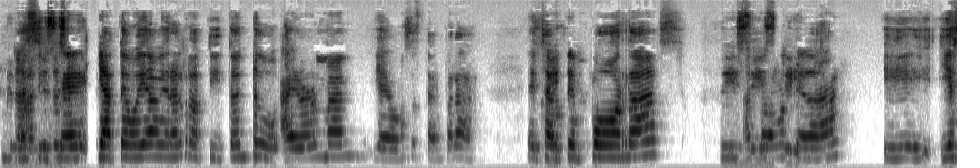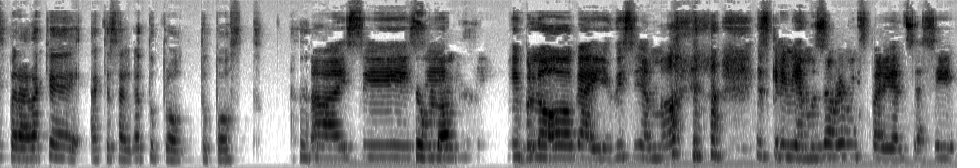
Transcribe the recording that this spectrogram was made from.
Gracias. Así que ya te voy a ver al ratito en tu Ironman y ahí vamos a estar para echarte porras a todo lo que da y, esperar a que, a que salga tu, tu post. Ay, sí, tu Blog. Mi blog ahí diciendo, escribiendo sobre mi experiencia, sí.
